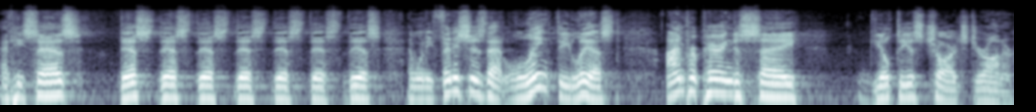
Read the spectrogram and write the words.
And he says, this, this, this, this, this, this, this. And when he finishes that lengthy list, I'm preparing to say, guilty as charged, Your Honor,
